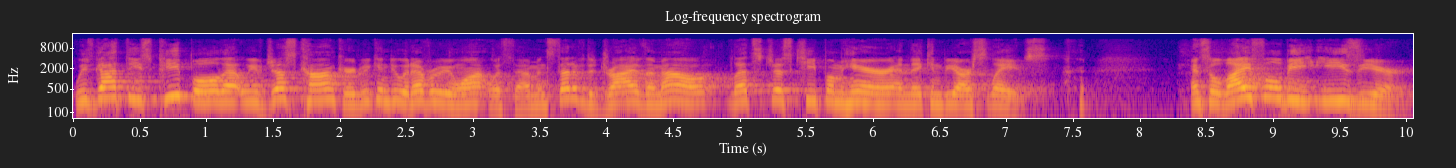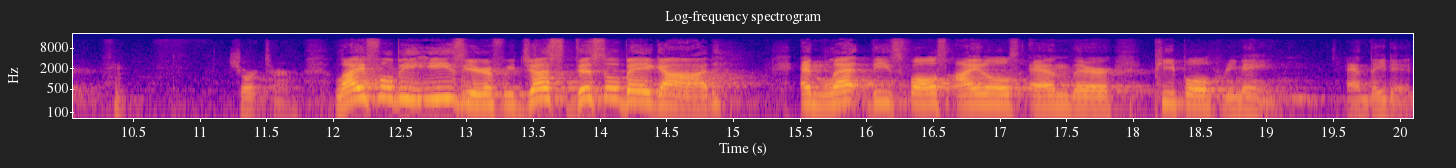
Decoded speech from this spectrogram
We've got these people that we've just conquered. We can do whatever we want with them. Instead of to drive them out, let's just keep them here and they can be our slaves. and so life will be easier. Short term. Life will be easier if we just disobey God and let these false idols and their people remain. And they did.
